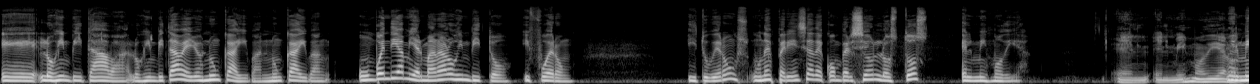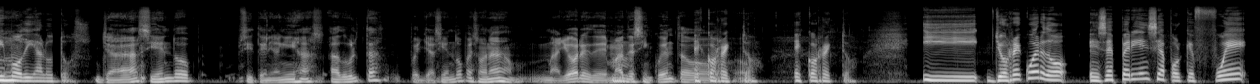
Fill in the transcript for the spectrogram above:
eh, los invitaba, los invitaba, ellos nunca iban, nunca iban un buen día mi hermana los invitó y fueron. Y tuvieron una experiencia de conversión los dos el mismo día. El, el mismo día. El mismo día los dos. Ya siendo, si tenían hijas adultas, pues ya siendo personas mayores de más de 50. O, es correcto, es correcto. Y yo recuerdo esa experiencia porque fue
